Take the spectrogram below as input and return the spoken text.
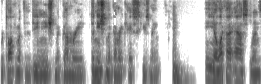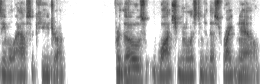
We're talking about the Denisha Montgomery, Denisha Montgomery case, excuse me. You know, like I asked Lindsay, we'll ask Lakedra, for those watching and listening to this right now,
